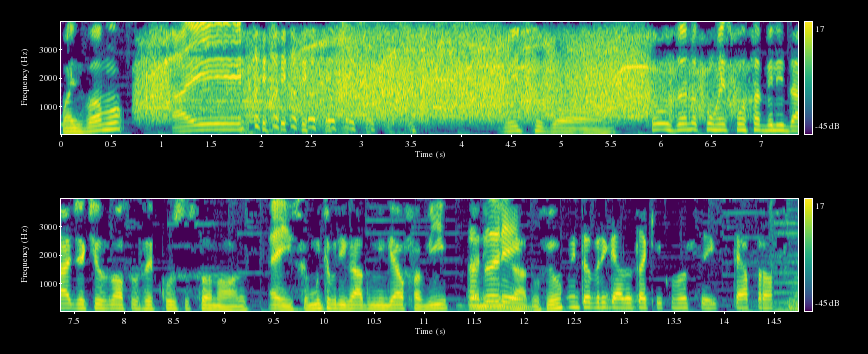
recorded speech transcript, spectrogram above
Mas vamos. Aê! Muito bom. Tô usando com responsabilidade aqui os nossos recursos sonoros. É isso. Muito obrigado, Miguel, Fabi. Dani, Adorei. obrigado, viu? Muito obrigada por estar aqui com vocês. Até a próxima.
